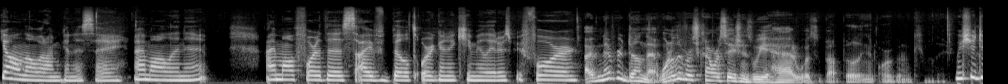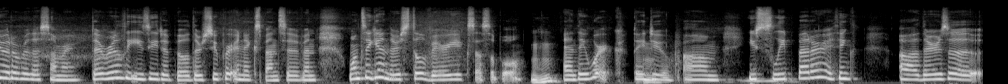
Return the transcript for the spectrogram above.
y'all know what I'm going to say. I'm all in it. I'm all for this. I've built orgone accumulators before. I've never done that. One of the first conversations we had was about building an orgone accumulator. We should do it over the summer. They're really easy to build. They're super inexpensive, and once again, they're still very accessible, and they work. They do. Um, you sleep better. I think uh, there's a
